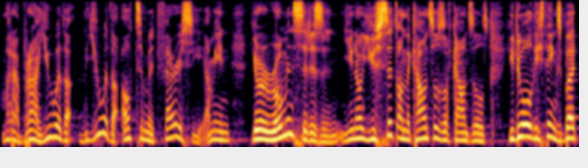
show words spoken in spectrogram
Mara, brah, you were the you were the ultimate Pharisee. I mean, you're a Roman citizen. You know, you sit on the councils of councils. You do all these things, but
